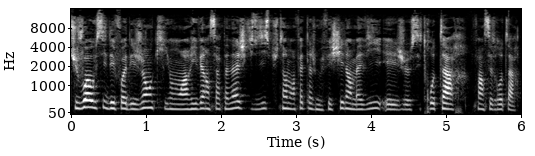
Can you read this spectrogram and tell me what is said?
tu vois aussi des fois des gens qui ont arrivé à un certain âge qui se disent putain, mais en fait là je me fais chier dans ma vie et je c'est trop tard. Enfin, c'est trop tard.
